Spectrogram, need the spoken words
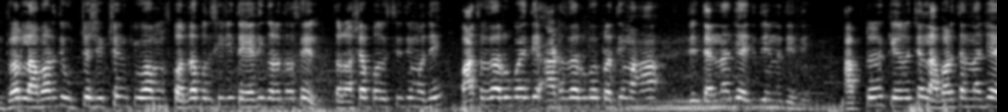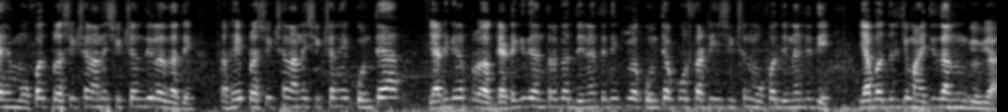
जर लाभार्थी उच्च शिक्षण किंवा मग स्पर्धा परीक्षेची तयारी करत असेल तर अशा परिस्थितीमध्ये पाच हजार रुपये ते आठ हजार रुपये प्रतिमहा जे त्यांना जे आहे ते देण्यात येते. आफ्टर केअरच्या लाभार्थ्यांना जे आहे मोफत प्रशिक्षण आणि शिक्षण दिलं जाते. तर हे प्रशिक्षण आणि शिक्षण हे कोणत्या या ठिकाणी कॅटेगरी अंतर्गत देण्यात येते किंवा कोणत्या कोर्ससाठी हे शिक्षण मोफत देण्यात येते याबद्दलची माहिती जाणून घेऊया.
